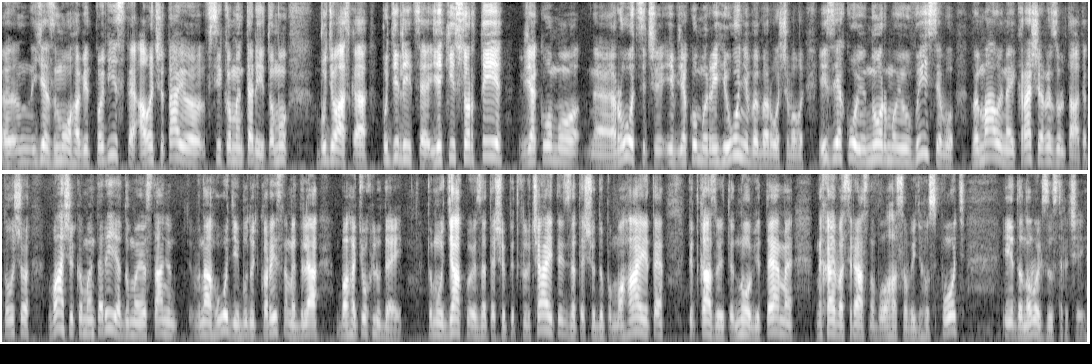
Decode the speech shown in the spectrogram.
е, є змога відповісти, але читаю всі коментарі. Тому, будь ласка, поділіться, які сорти, в якому е, році чи і в якому регіоні ви вирощували, і з якою нормою висіву ви мали найкращі результати. Тому що ваші коментарі, я думаю, стануть в нагоді і будуть корисними для багатьох людей. Тому дякую за те, що підключаєтесь, за те, що допомагаєте, підказуєте нові теми. Нехай вас рясно благословить Господь і до нових зустрічей.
